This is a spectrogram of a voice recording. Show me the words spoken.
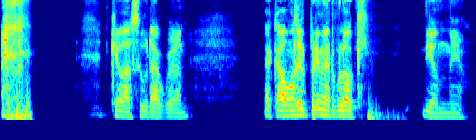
qué basura, weón. Acabamos el primer bloque. Dios mío.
